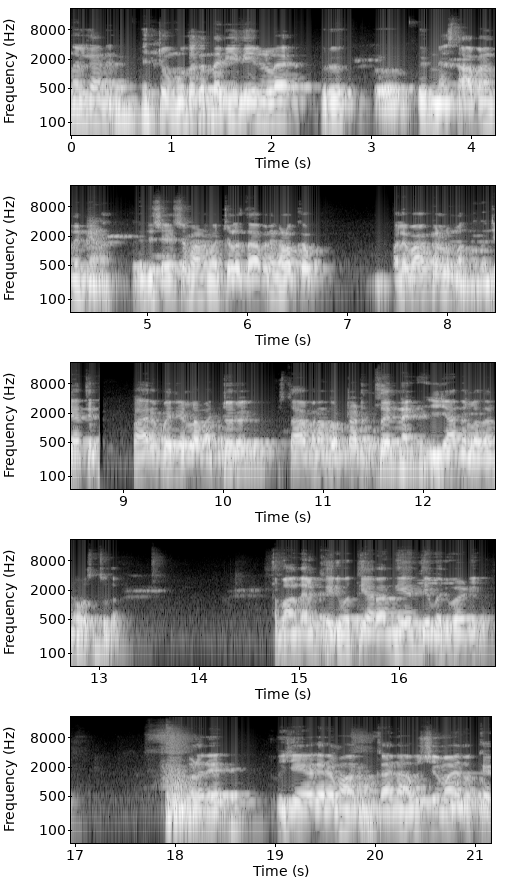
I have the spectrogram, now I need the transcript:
നൽകാൻ ഏറ്റവും ഉതകുന്ന രീതിയിലുള്ള ഒരു പിന്നെ സ്ഥാപനം തന്നെയാണ്. അതിന്റെ ശേഷമാണ് മറ്റുള്ള സ്ഥാപനങ്ങളൊക്കെ പല ഭാഗങ്ങളിലും വന്നത്. പഞ്ചായത്തിൽ പാരമ്പര്യമുള്ള മറ്റൊരു സ്ഥാപനം തൊട്ടടുത്ത് തന്നെ ഇല്ല എന്നുള്ളതാണ് വസ്തുത. അപ്പോൾ ആ നിലയ്ക്ക് ഇരുപത്തിയാറാം തീയതി എത്തിയ പരിപാടി വളരെ വിജയകരമാക്കാൻ ആവശ്യമായതൊക്കെ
